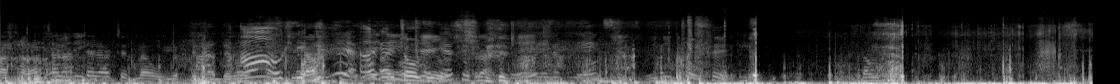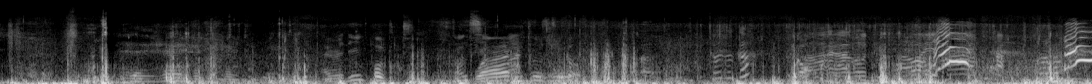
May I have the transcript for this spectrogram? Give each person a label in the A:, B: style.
A: Tara, no, you have to
B: Oh, okay.
A: Yeah, I told you.
C: We need to okay. Are you ready?
A: Hold.
C: One,
A: One,
C: two, three, go.
B: Go, go, go. Ah, ah!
